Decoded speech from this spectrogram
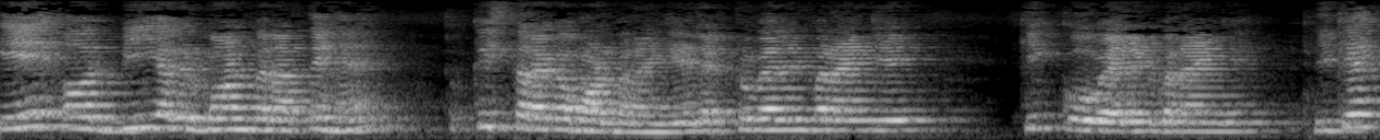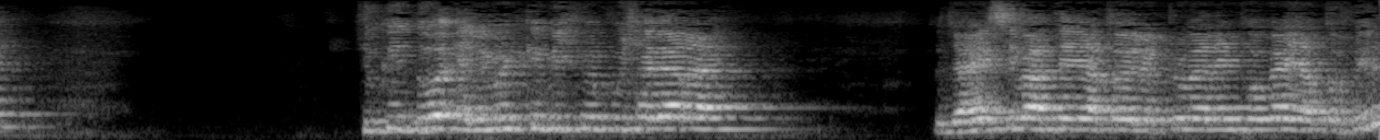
ए और बी अगर बॉन्ड बनाते हैं तो किस तरह का बॉन्ड बनाएँगे? इलेक्ट्रोवैलेंट बनाएँगे कि कोवैलेंट बनाएँगे? ठीक है? क्योंकि दो एलिमेंट के बीच में पूछा जा रहा है। तो ज़ाहिर सी बात है, या तो इलेक्ट्रोवैलेंट होगा, या तो फिर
